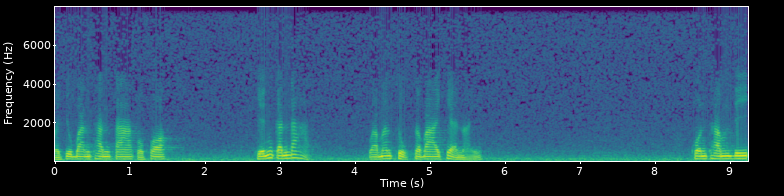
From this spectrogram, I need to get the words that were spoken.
ปัจจุบันทันตาก็พอ เห็นกันได้ ว่ามันสุขสบายแค่ไหน คนทำดี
